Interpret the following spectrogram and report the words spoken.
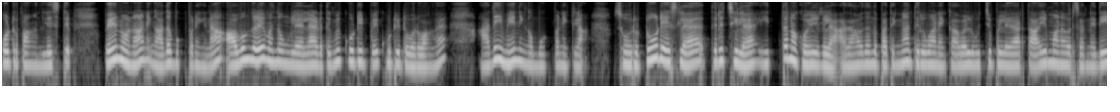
போட்டிருப்பாங்க அந்த லிஸ்ட்டு வேணும்னா நீங்கள் அதை புக் பண்ணிங்கன்னா அவங்களே வந்து உங்களை எல்லா இடத்துக்குமே கூட்டிகிட்டு போய் கூட்டிகிட்டு வருவாங்க. அதையுமே நீங்கள் புக் பண்ணிக்கலாம். ஸோ ஒரு டூ டேஸில் திருச்சியில் இத்தனை கோயில்களை அதாவது வந்து பார்த்திங்கன்னா திருவானைக்காவல் உச்சி பிள்ளையார் தாயுமானவர் சன்னதி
